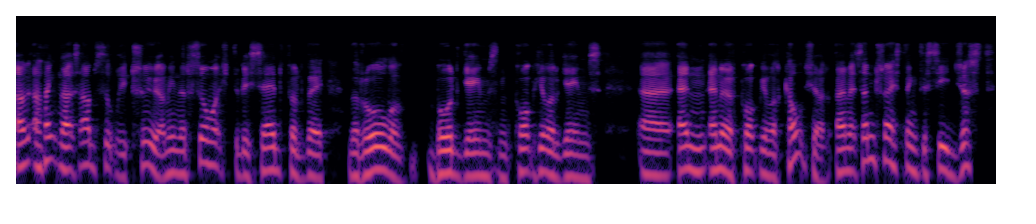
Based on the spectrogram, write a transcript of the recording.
I, I, think that's absolutely true. I mean, there's so much to be said for the the role of board games and popular games uh, in in our popular culture, and it's interesting to see just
